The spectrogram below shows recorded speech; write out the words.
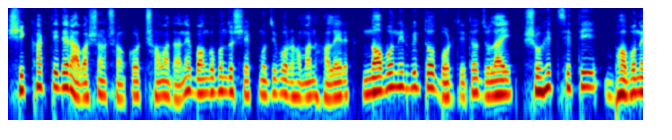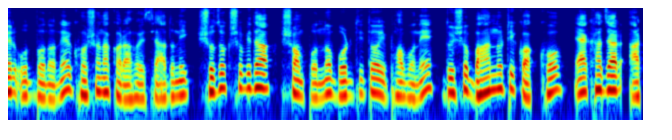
শিক্ষার্থীদের আবাসন সংকট সমাধানে বঙ্গবন্ধু শেখ মুজিবুর রহমান হলের নবনির্মিত বর্ধিত জুলাই শহীদ স্মৃতি ভবনের উদ্বোধনের ঘোষণা করা হয়েছে। আধুনিক সুযোগ সুবিধা সম্পন্ন বর্ধিত এই ভবনে দুইশো কক্ষ, এক হাজার আট,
